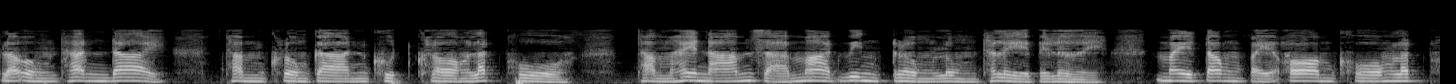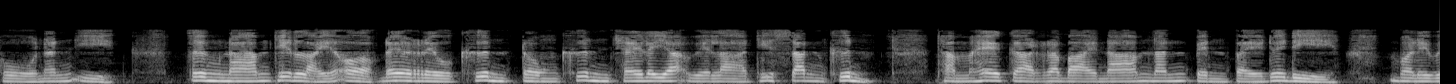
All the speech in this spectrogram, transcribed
พระองค์ท่านได้ทำโครงการขุดคลองลัดโพทำให้น้ำสามารถวิ่งตรงลงทะเลไปเลย ไม่ต้องไปอ้อมโค้งลัดโพนั้นอีก ซึ่งน้ำที่ไหลออกได้เร็วขึ้นตรงขึ้นใช้ระยะเวลาที่สั้นขึ้นทำให้การระบายน้ำนั้นเป็นไปด้วยดี บริเว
